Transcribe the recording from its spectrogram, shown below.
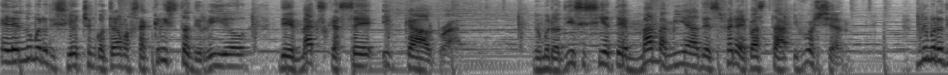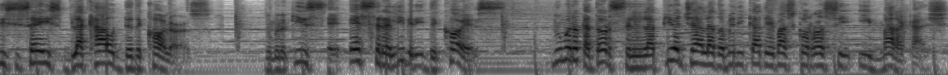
En el número 18 encontramos a Cristo di Rio de Max Gassé y Carl Brad. Número 17 Mamma Mia de Sfera e Basta y Russian. Número 16 Blackout de The Colors. Número 15 Essere Liberi de Coes. Número 14 La Pioggia la Domenica de Vasco Rossi y Marrakesh.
